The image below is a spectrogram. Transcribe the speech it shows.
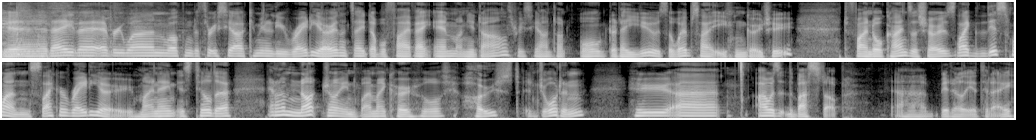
G'day there, everyone. Welcome to 3CR Community Radio. That's 855 AM on your dial. 3cr.org.au is the website you can go to to find all kinds of shows like this one, Slacker Radio. My name is Tilda, and I'm not joined by my co host, Jordan, who uh, I was at the bus stop uh, a bit earlier today,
